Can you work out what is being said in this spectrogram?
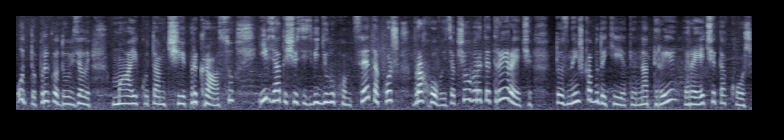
от, до прикладу, ви взяли майку там чи прикрасу, і взяти щось із відділухом. Це також враховується. Якщо ви берете три речі, то знижка буде діяти на три речі також.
